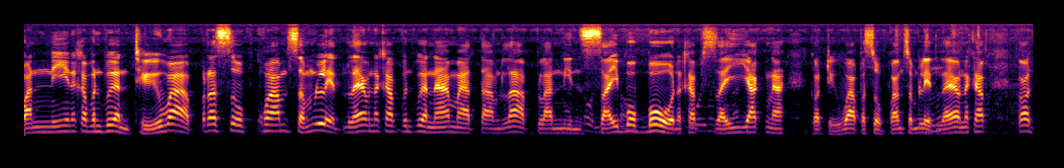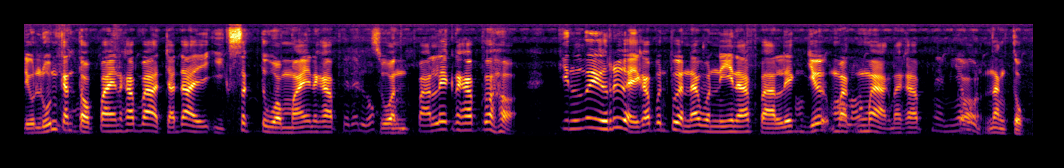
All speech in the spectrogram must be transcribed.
วันนี้นะครับเพื่อนๆถือว่าประสบความสำเร็จแล้วนะครับเพื่อนๆนะมาตามล่าปลานินไซโบโบนะครับไซยักษ์นะก็ถือว่าประสบความสำเร็จแล้วนะครับ ก็เดี๋ยวลุ้นกันต่อไปนะครับว่าจะได้อีกสักตัวไหมนะครับ ส่วนปลาเล็กนะครับก็ กินเรื่อยๆครับเพื่อนๆนะวันนี้นะปลาเล็กเยอะมากๆนะครับก็นั่งตกไป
